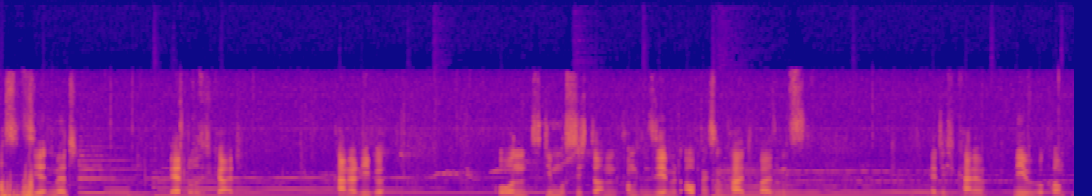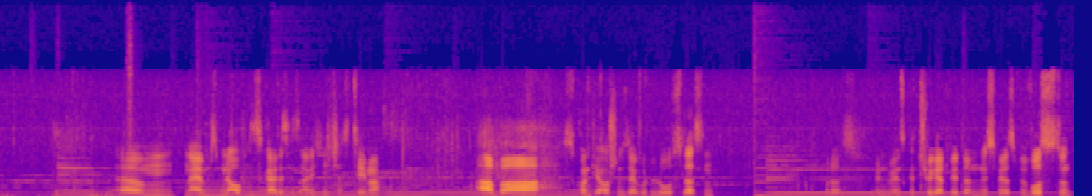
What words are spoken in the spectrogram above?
assoziiert mit Wertlosigkeit, keiner Liebe. Und die musste ich dann kompensieren mit Aufmerksamkeit, weil sonst hätte ich keine Liebe bekommen. Ähm, naja, mit der Aufmerksamkeit ist jetzt eigentlich nicht das Thema. Aber das konnte ich auch schon sehr gut loslassen. Oder wenn es getriggert wird, dann ist mir das bewusst und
